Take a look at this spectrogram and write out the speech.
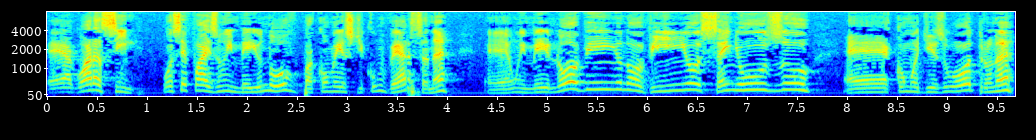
É, agora sim, você faz um e-mail novo para começo de conversa, né? É um e-mail novinho, novinho, sem uso, é, como diz o outro, né?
